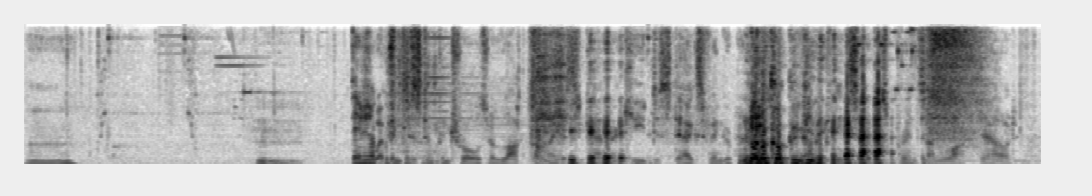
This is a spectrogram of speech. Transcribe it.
Hmm. Hmm. The weapon system controls are locked behind a scanner keyed to Stag's fingerprints. Another clean set of his prints unlocked out.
